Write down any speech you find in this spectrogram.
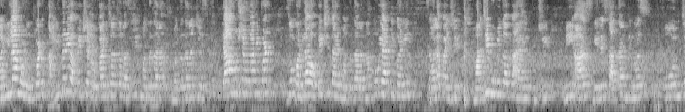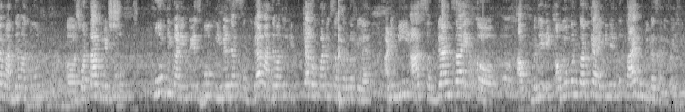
महिला म्हणून पण काहीतरी अपेक्षा लोकांच्या तर असतील मतदार मतदारांची असतील. तर त्या अनुषंगाने पण जो बदलाव अपेक्षित आहे मतदारांना तो या ठिकाणी झाला पाहिजे. माझी भूमिका काय आहे पुढची? मी आज गेले सात आठ दिवस फोनच्या माध्यमातून स्वतः भेटून खूप ठिकाणी फेसबुक ईमेल या सगळ्या माध्यमातून इतक्या लोकांनी संपर्क केला आहे आणि मी आज सगळ्यांचा एक आप- म्हणजे एक अवलोकन करते आहे की नेमकं काय भूमिका झाली पाहिजे.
